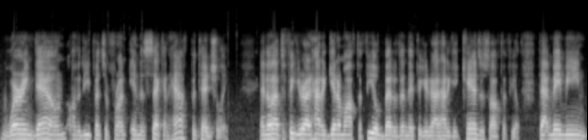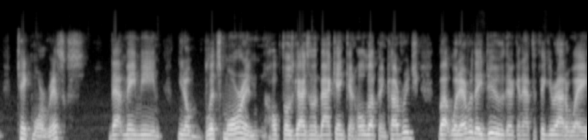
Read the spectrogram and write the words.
wearing down on the defensive front in the second half potentially. And they'll have to figure out how to get them off the field better than they figured out how to get Kansas off the field. That may mean take more risks. That may mean, you know, blitz more and hope those guys on the back end can hold up in coverage. But whatever they do, they're going to have to figure out a way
